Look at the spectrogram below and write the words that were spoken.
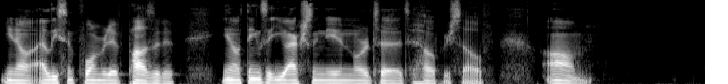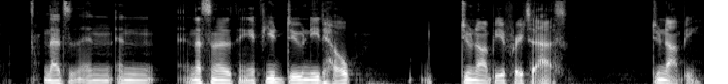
you know at least informative, positive, you know things that you actually need in order to to help yourself. Um, and that's and and and that's another thing. If you do need help, do not be afraid to ask. Do not be.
